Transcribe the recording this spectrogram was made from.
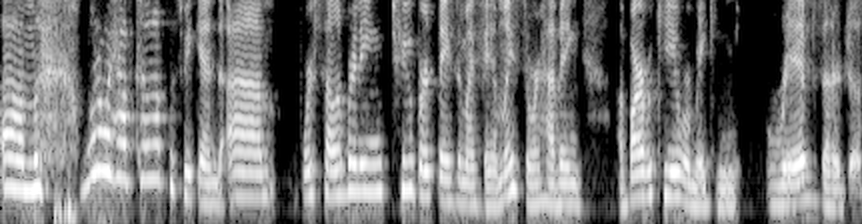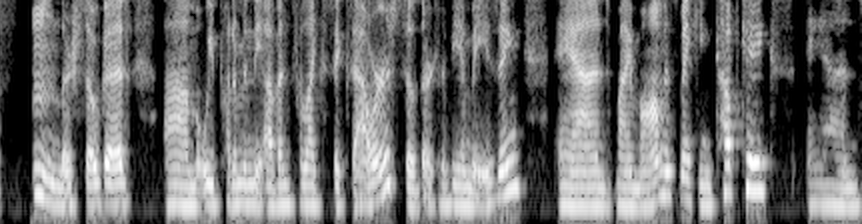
Um, what do I have coming up this weekend? Um, we're celebrating two birthdays in my family. So we're having a barbecue. We're making ribs that are just, mm, they're so good. Um, we put them in the oven for like six hours. So they're going to be amazing. And my mom is making cupcakes and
